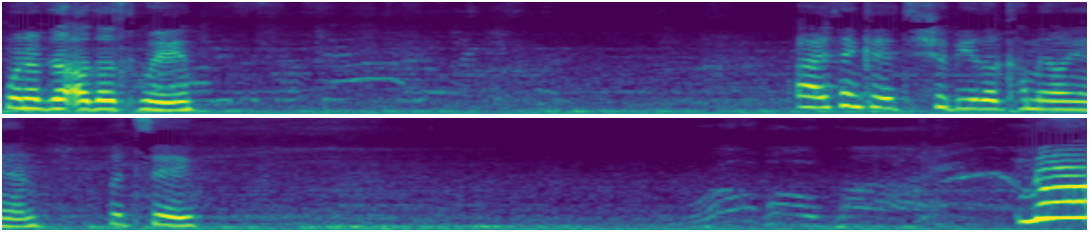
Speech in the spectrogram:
one of the other three. I think it should be the chameleon. Let's see. No!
